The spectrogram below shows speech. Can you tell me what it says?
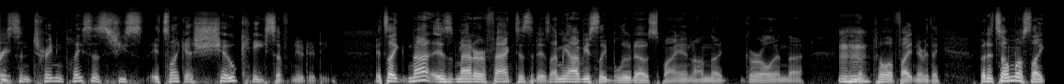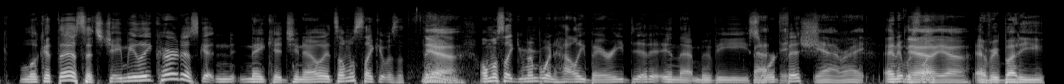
Curtis in Trading Places, she's it's like a showcase of nudity. It's like not as matter of fact as it is. I mean, obviously Bluto spying on the girl in the in the Mhm. pillow fight and everything, but it's almost like look at this. It's Jamie Lee Curtis getting naked. You know, it's almost like it was a thing. Yeah. Almost like you remember when Halle Berry did it in that movie That- Swordfish. yeah, right. And it was Yeah, like yeah. everybody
